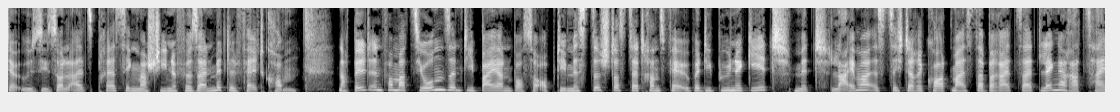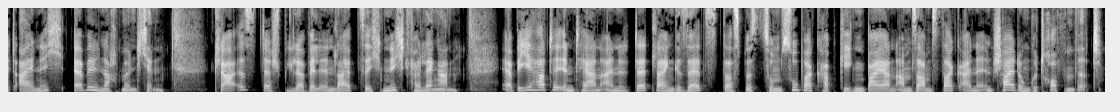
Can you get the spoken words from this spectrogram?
Der Ösi soll als Pressingmaschine für sein Mittelfeld kommen. Nach Bildinformationen sind die Bayern-Bosse optimistisch, dass der Transfer über die Bühne geht. Mit Leimer ist sich der Rekordmeister bereits seit längerer Zeit einig. Er will nach München. Klar ist, der Spieler will in Leipzig nicht verlängern. RB hatte intern eine Deadline gesetzt, dass bis zum Supercup gegen Bayern am Samstag eine Entscheidung getroffen wird.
